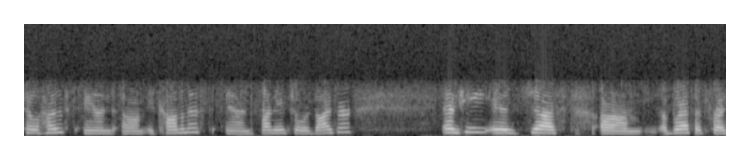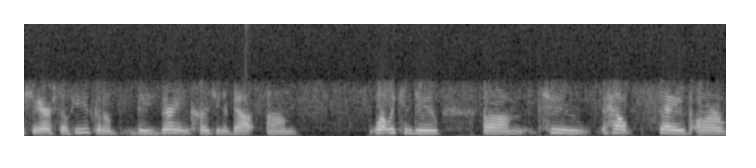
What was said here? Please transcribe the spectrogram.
show host and um, economist and financial advisor and he is just um, a breath of fresh air. So he's going to be very encouraging about um, what we can do um, to help save our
